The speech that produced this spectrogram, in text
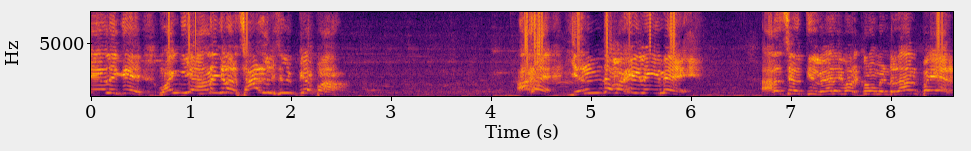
தேவைக்கு வங்கி அணுகிற சேலரி ஸ்லிப் கேட்பான். ஆக எந்த வகையிலையுமே அரசியலத்தில் வேலை பார்க்கிறோம் என்றுதான் பெயர்.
